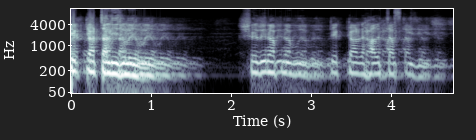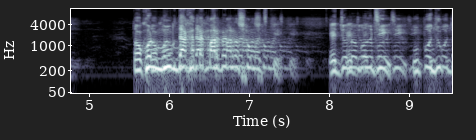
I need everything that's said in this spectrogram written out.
টেক্টার চালিয়ে চলে যাবে। সেদিন আপনি বুঝবেন টেক্টারের হাল চাষ কি জিনিস? তখন মুখ দেখাতে পারবেন না সমাজকে। এর জন্য বলছি উপযুক্ত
